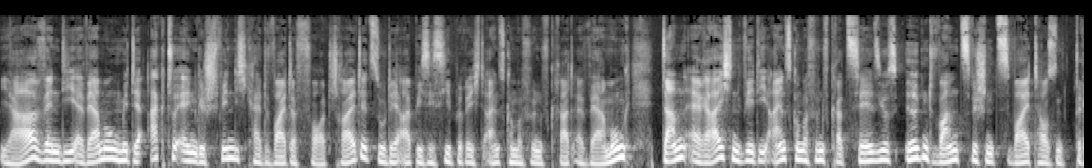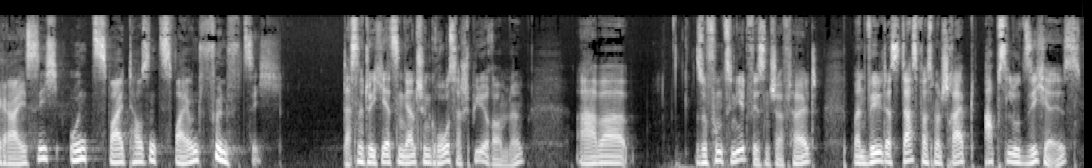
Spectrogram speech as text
Ja, wenn die Erwärmung mit der aktuellen Geschwindigkeit weiter fortschreitet, so der IPCC-Bericht 1,5 Grad Erwärmung, dann erreichen wir die 1,5 Grad Celsius irgendwann zwischen 2030 und 2052. Das ist natürlich jetzt ein ganz schön großer Spielraum, ne? Aber so funktioniert Wissenschaft halt. Man will, dass das, was man schreibt, absolut sicher ist.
